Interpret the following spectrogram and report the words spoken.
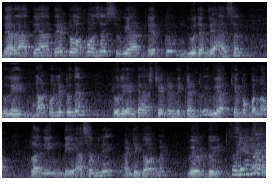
They are, they are there to oppose us, we are there to give them the answer to the, not only to them, to the entire state and the country. We are capable of running the assembly and the government, we will do it. So you unity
